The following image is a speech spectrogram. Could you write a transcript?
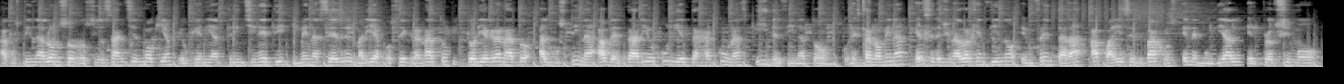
Agustina Alonso, Rocío Sánchez Moquia, Eugenia Trincinetti, Jimena Cedre, María José Granato, Victoria Granato, Agustina Albertario, Julieta Jacunas y Delfina Tom. Con esta nómina, el seleccionado argentino enfrentará a Países Bajos en el Mundial el próximo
